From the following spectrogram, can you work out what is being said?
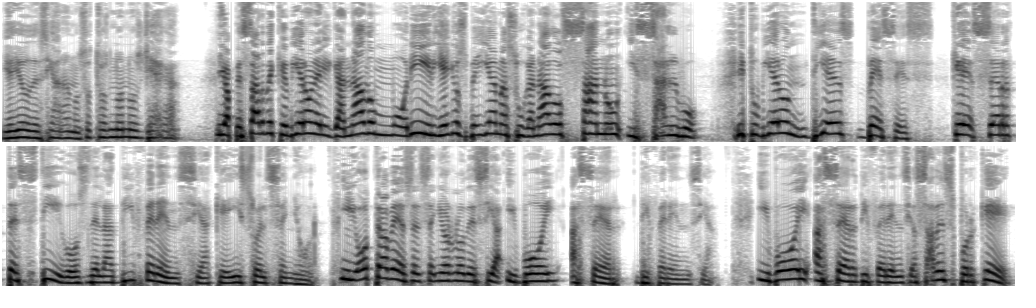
y ellos decían, a nosotros no nos llega. Y a pesar de que vieron el ganado morir y ellos veían a su ganado sano y salvo, y tuvieron diez veces que ser testigos de la diferencia que hizo el Señor. Y otra vez el Señor lo decía, y voy a hacer diferencia. Y voy a hacer diferencia. ¿Sabes por qué?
